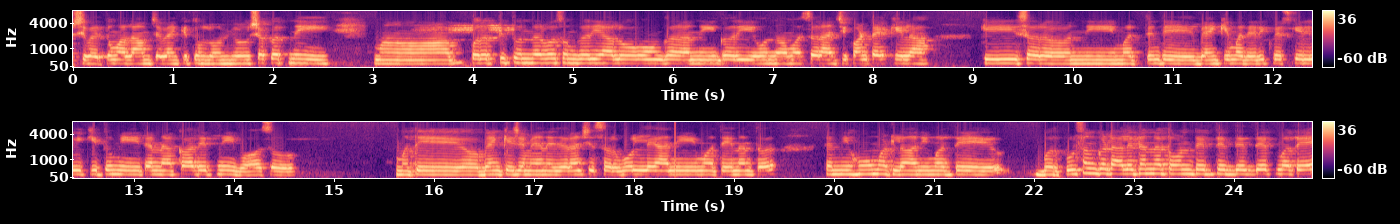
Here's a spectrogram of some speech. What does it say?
शिवाय तुम्हाला आमच्या बँकेतून लोन मिळू शकत नाही. मग परत तिथून नर्वसून घरी आलो. घरांनी घरी येऊन मग सरांची कॉन्टॅक्ट केला की सरांनी मग ते बँकेमध्ये रिक्वेस्ट केली की तुम्ही त्यांना का देत नाही बुवा असं. मग ते बँकेच्या मॅनेजरांशी सर बोलले आणि मग ते नंतर त्यांनी हो म्हटलं आणि मग ते भरपूर संकट आले त्यांना तोंड देत देत देत देत मग ते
